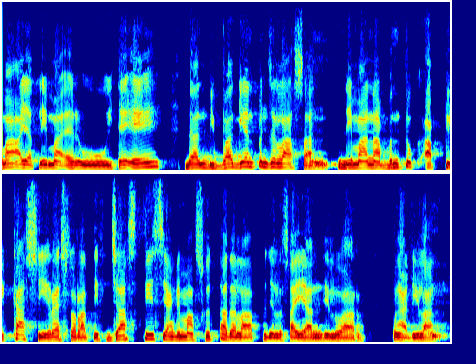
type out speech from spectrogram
ayat 5 RUU ITE dan di bagian penjelasan di mana bentuk aplikasi restoratif justice yang dimaksud adalah penyelesaian di luar pengadilan.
